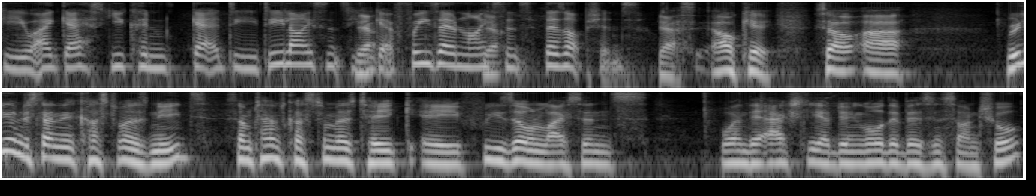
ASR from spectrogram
to you i guess you can get a DED license you Yeah. can get a free zone license there's options Yes. Okay. So, uh, really understanding the customer's needs. Sometimes customers take a free zone license when they actually are doing all their business on shore,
